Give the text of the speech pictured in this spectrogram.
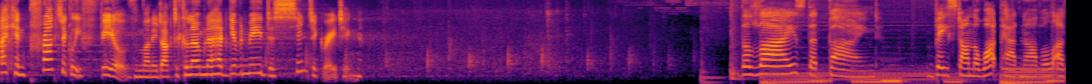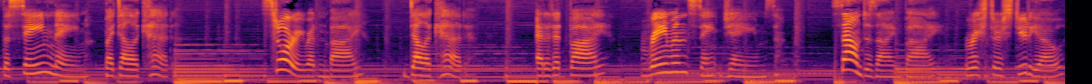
I can practically feel the money Dr. Colomna had given me disintegrating. The Lies That Bind, based on the Wattpad novel of the same name by Della Kitt. Story written by Della Kitt. Edited by Reymond St. James. Sound designed by Richter Studio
